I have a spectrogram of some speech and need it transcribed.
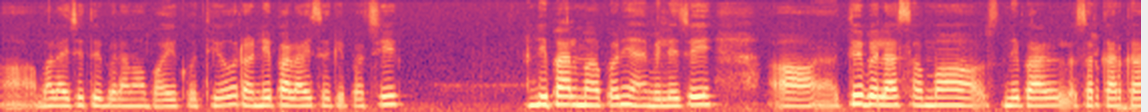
मलाई चाहिँ त्यो बेलामा भएको थियो र नेपाल आइसकेपछि नेपालमा पनि हामीले चाहिँ त्यो बेलासम्म नेपाल सरकारका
